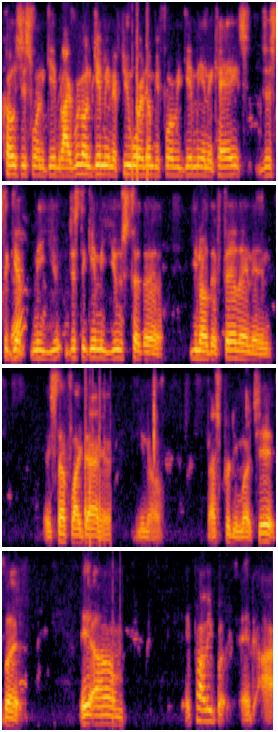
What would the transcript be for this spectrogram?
coach just want to give me like we're gonna give me in a few more of them before we get me in the cage, just to get me you just to get me used to the, you know, the feeling and and stuff like that. And you know, that's pretty much it. But it um it probably but I,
